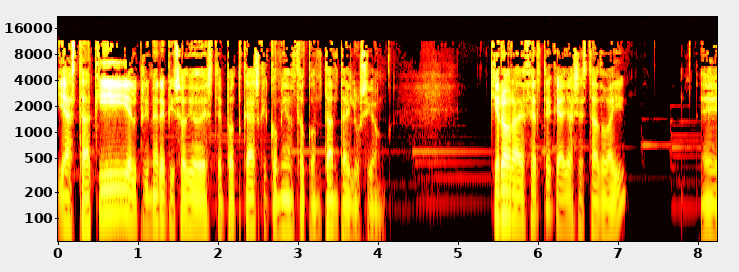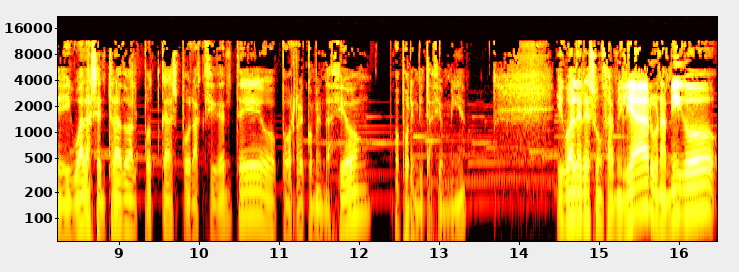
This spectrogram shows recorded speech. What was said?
Y hasta aquí el primer episodio de este podcast que comienzo con tanta ilusión. Quiero agradecerte que hayas estado ahí. Eh, igual has entrado al podcast por accidente o por recomendación o por invitación mía. Igual eres un familiar, un amigo,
